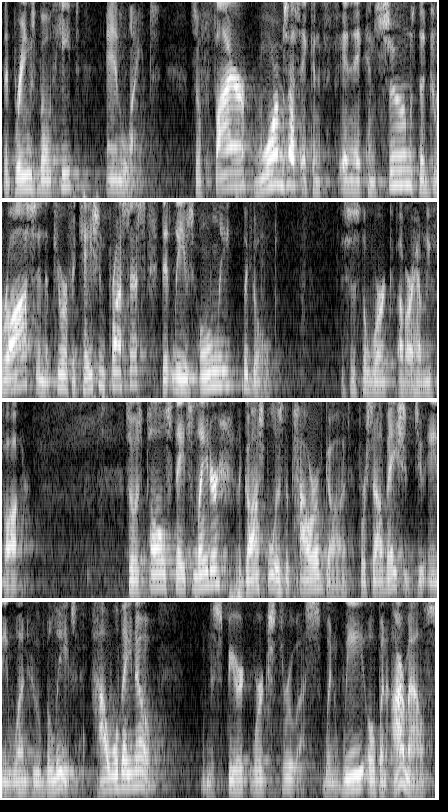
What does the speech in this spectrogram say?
that brings both heat and light. So fire warms us it and it consumes the dross in the purification process that leaves only the gold. This is the work of our Heavenly Father. So, as Paul states later, the gospel is the power of God for salvation to anyone who believes. How will they know? When the Spirit works through us, when we open our mouths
